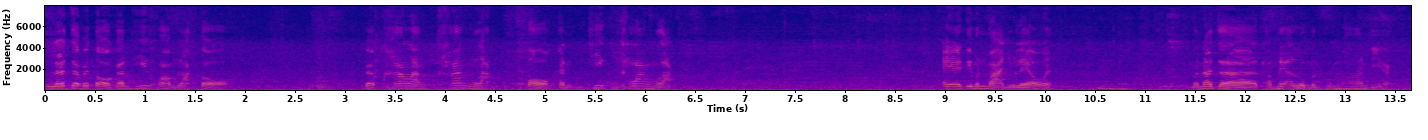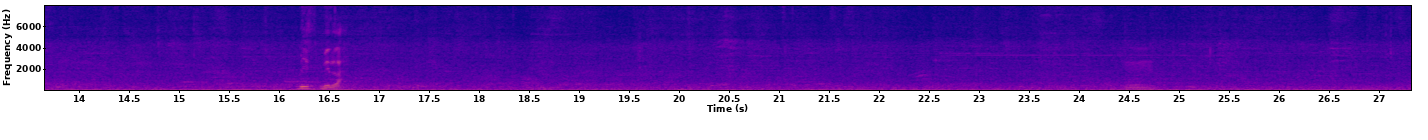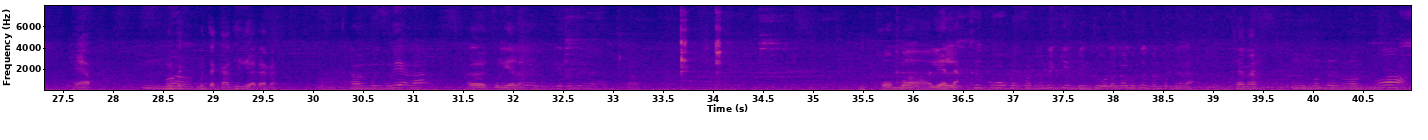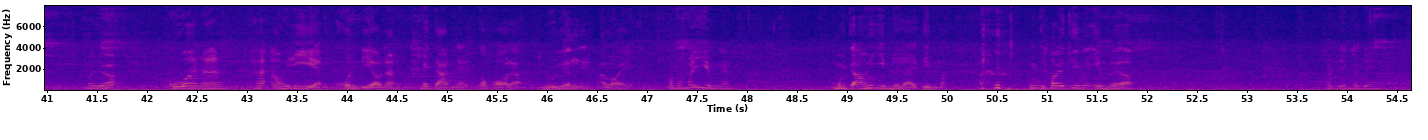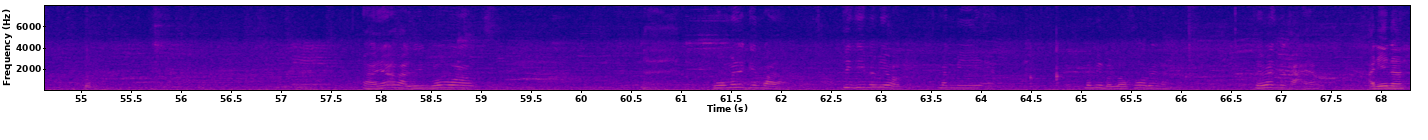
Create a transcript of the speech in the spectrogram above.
และจะไปต่อกันที่ความรักต่อ แบบข้างหลังข้างรักต่อกันที่คลั่งรัก ไอไอติมมันหวานอยู่แล้วไงอืมมันน่าจะทำให้อารมณ์มันพุ่งพล่านดีนะบิสมิลลาห์ มมันว่าจะมันจัดการที่เหลือได้ไหมเอามึงเรียนละเออกูเลี่ยนละเรียนเรียนอะไรกันอ่าผมเออเลี่ยนละคือกูเป็นคนหนึ่งที่กินบิงซูแล้วก็รู้สึกเหมือนมึงนี่แหละใช่ไหมอืมมันเป็นคนเพราะว่ามาเยอะกูว่านะ ถ้าเอาให้ดีอะคนเดียวนะแค่จานเนี้ยก็พอแล้วรู้เรื่องนี้อร่อย แต่มันไม่อิ่มไงมึงจะเอาให้อิ่มเลยเหรอไอติมอะ มึงจะเอาไอติมไม่อิ่มเลยเหรอ ก็จริงก็จริง อันนี้อร่อยจริงเพราะว่ากูไม่ได้กินบ่อยหรอกจริงๆมันมีแบบมันมี มันมีแบบโลโก้ด้วยนะเซเว่นจะขายอะอันนี้นะ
